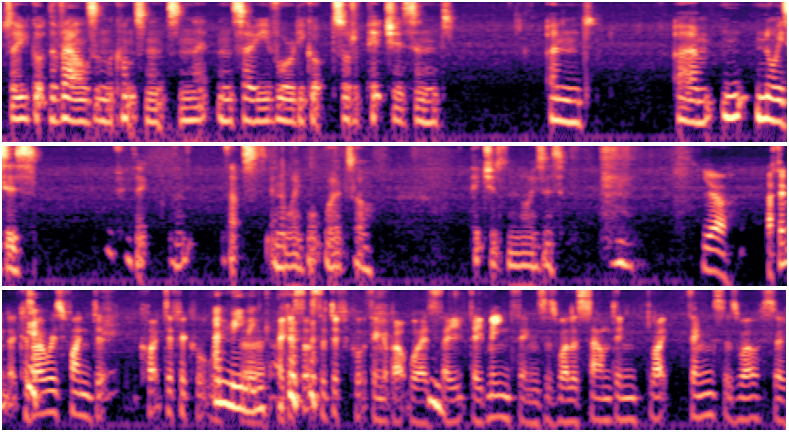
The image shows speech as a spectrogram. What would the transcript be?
So you've got the vowels and the consonants, and the, and so you've already got sort of pitches and and um, n- noises. If you think that's in a way what words are, pitches and noises. yeah, I think that because I always find it quite difficult. With, and meaning. Uh, I guess that's the difficult thing about words. they they mean things as well as sounding like things as well. So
